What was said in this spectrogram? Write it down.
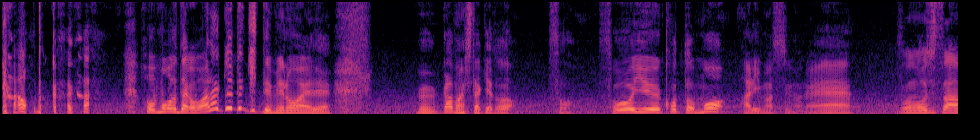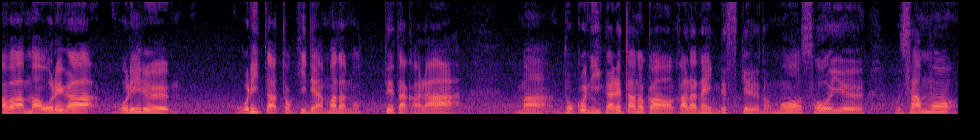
顔とかが。もうだから笑けてきて目の前で、うん、我慢したけどそう。そういうこともありますよね。そのおじさんはまあ俺が降りる降りた時ではまだ乗ってたからまあどこに行かれたのかはわからないんですけれどもそういうおじさんも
